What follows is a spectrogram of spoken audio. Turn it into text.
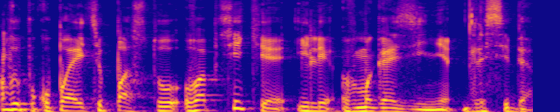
вы покупаете пасту в аптеке или в магазине для себя?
